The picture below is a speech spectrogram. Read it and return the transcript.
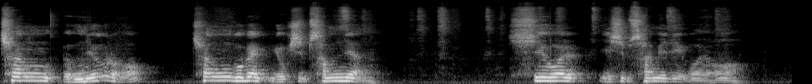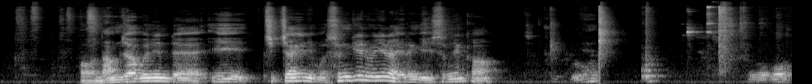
청 음력으로 1963년 10월 23일이고요. 어, 남자분인데 이 직장인이 뭐 승진운이나 이런 게 있습니까? 요거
